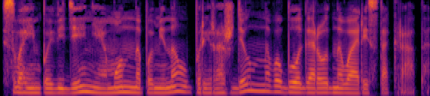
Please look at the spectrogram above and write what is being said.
Своим поведением он напоминал прирожденного благородного аристократа.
